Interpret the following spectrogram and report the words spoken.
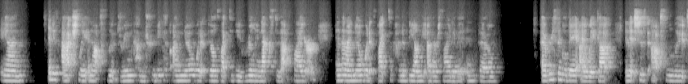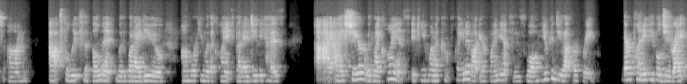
And it is actually an absolute dream come true because I know what it feels like to be really next to that fire. And then I know what it's like to kind of be on the other side of it. And so every single day I wake up and it's just absolute, um, absolute fulfillment with what I do. um, working with the clients that I do because I, I share with my clients if you want to complain about your finances, well, you can do that for free. There are plenty of people, Jude, right,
